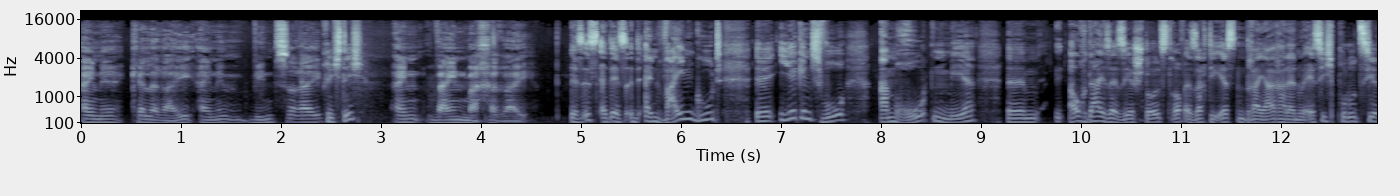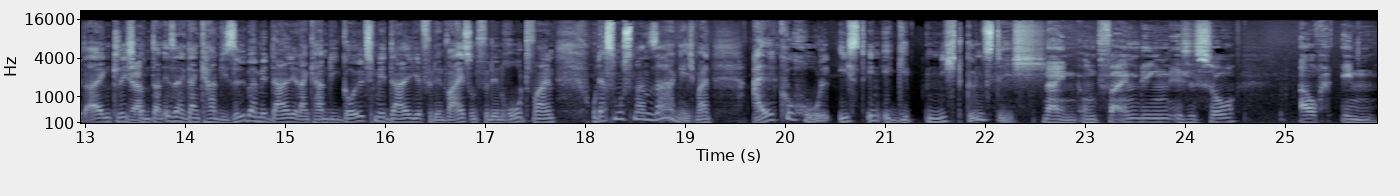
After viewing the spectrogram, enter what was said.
eine Kellerei, eine Winzerei. Richtig. Ein Weinmacherei. Es ist, es ist ein Weingut äh, irgendwo am Roten Meer. Ähm, auch da ist er sehr stolz drauf. Er sagt, die ersten drei Jahre hat er nur Essig produziert eigentlich. Ja. Und dann ist er, dann kam die Silbermedaille, dann kam die Goldmedaille für den Weiß und für den Rotwein. Und das muss man sagen. Ich meine, Alkohol ist in Ägypten nicht günstig. Nein, und vor allen Dingen ist es so, auch in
